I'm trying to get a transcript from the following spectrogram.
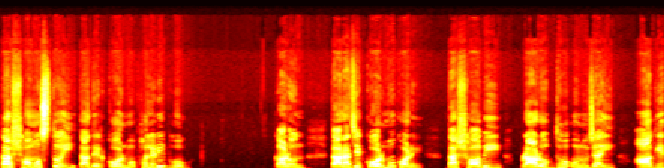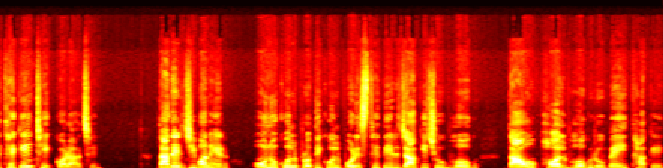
তা সমস্তই তাদের কর্মফলেরই ভোগ। কারণ তারা যে কর্ম করে, তা সবই প্রারব্ধ অনুযায়ী আগে থেকেই ঠিক করা আছে। তাদের জীবনের অনুকূল প্রতিকূল পরিস্থিতির যা কিছু ভোগ, তাও ফলভোগ রূপেই থাকে।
